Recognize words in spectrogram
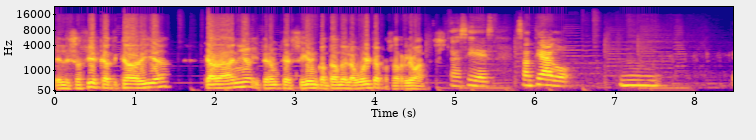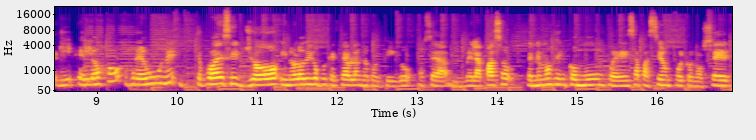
el desafío es cada día, cada año, y tenemos que seguir encontrando la vuelta para ser relevantes. Así es. Santiago, mm, el, ojo reúne, te puedo decir yo, y no lo digo porque esté hablando contigo, o sea, me la paso, tenemos en común pues esa pasión por conocer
